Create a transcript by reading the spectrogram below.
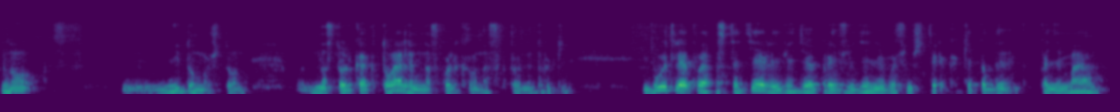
Но не думаю, что он настолько актуален, насколько у нас актуальны другие. Будет ли от вас статья или видео произведение 84? Как я понимаю,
